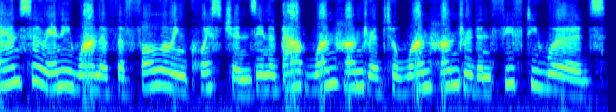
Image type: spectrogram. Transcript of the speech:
Answer any one of the following questions in about 100 to 150 words.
